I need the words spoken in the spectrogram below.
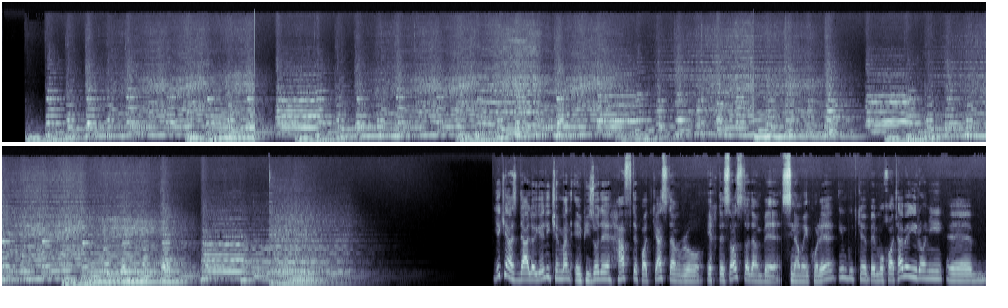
یکی از دلایلی که من اپیزود هفت پادکستم رو اختصاص دادم به سینمای کره این بود که به مخاطب ایرانی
